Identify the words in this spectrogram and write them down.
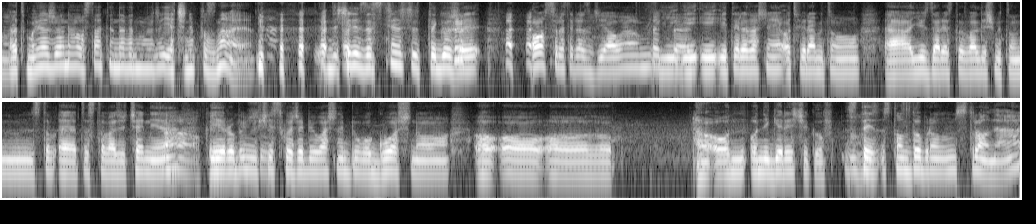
Nawet moja żona ostatnio nawet mówi, że ja cię nie poznaję. Czyli ze tego, że ostro teraz działam Tak, i, tak. i, i, teraz właśnie otwieramy tą, e, już zarejestrowaliśmy tą, e, to stowarzyszenie Aha, okej. i robimy wszystko, żeby właśnie było głośno o, o, o o, o Nigeryjczyków z, tej, z tą dobrą stronę,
